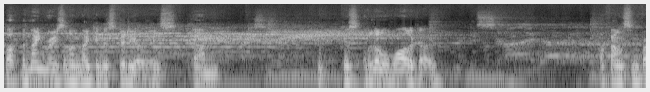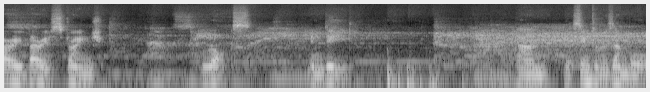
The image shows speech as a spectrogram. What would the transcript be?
But the main reason I'm making this video is um, because a little while ago I found some very, very strange rocks indeed um, that seem to resemble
